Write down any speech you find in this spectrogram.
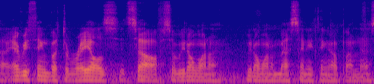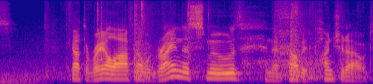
uh, everything but the rails itself. So we don't want to we don't want to mess anything up on this. Got the rail off. Now we'll grind this smooth and then probably punch it out.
